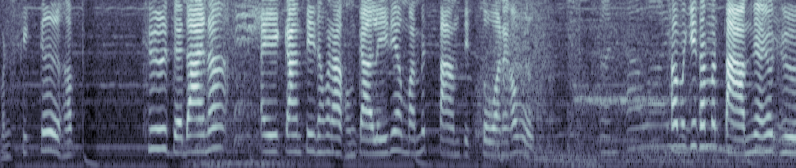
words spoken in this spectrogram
มันฟิกเกอร์ครับ คือเสียดายนะไอการตีธรรมดาของกาลีเนี่ยมันไม่ตามติดตัวนะครับผมถ้าเมื่อกี้ถ้ามันตามเนี่ยก็คือ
